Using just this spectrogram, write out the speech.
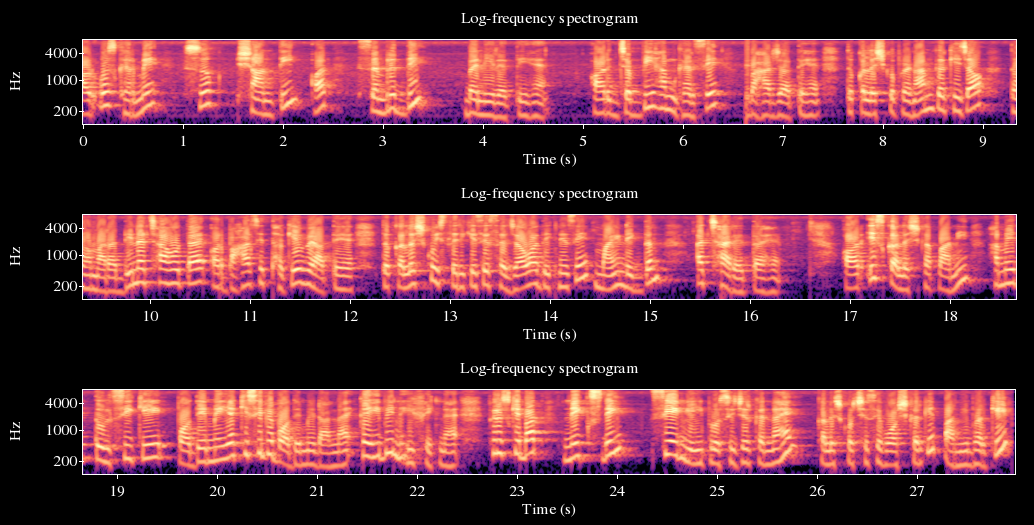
और उस घर में सुख, शांति और समृद्धि बनी रहती है। और जब भी हम घर से बाहर जाते हैं तो कलश को प्रणाम करके जाओ तो हमारा दिन अच्छा होता है और बाहर से थके हुए आते हैं तो कलश को इस तरीके से सजा हुआ देखने से माइंड एकदम अच्छा रहता है। और इस कलश का पानी हमें तुलसी के पौधे में या किसी भी पौधे में डालना है, कहीं भी नहीं फेंकना है। फिर उसके बाद नेक्स्ट डे सेम यही प्रोसीजर करना है, कलश को अच्छे से वॉश करके, पानी भर के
